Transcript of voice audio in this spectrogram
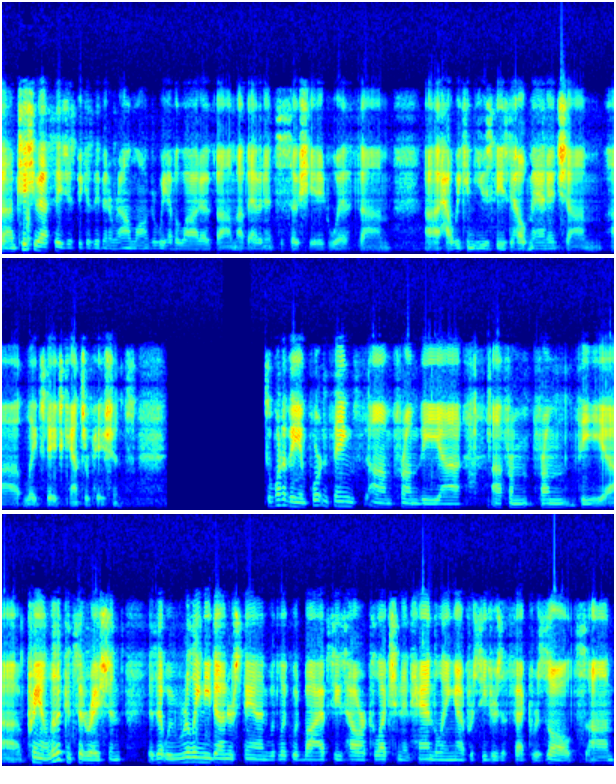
um, tissue assays, just because they've been around longer, we have a lot of, um, of evidence associated with um, uh, how we can use these to help manage um, uh, late stage cancer patients. So one of the important things um, from the uh, uh, from from the pre-analytic considerations is that we really need to understand with liquid biopsies how our collection and handling uh, procedures affect results, um,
